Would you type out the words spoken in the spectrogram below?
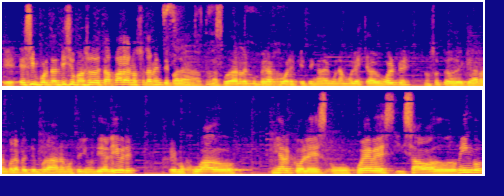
Eh, es importantísimo para nosotros esta para, no solamente para, para, poder recuperar jugadores que tengan alguna molestia o algún golpe. Nosotros desde que arrancó la pretemporada no hemos tenido un día libre, hemos jugado miércoles o jueves y sábado o domingo.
